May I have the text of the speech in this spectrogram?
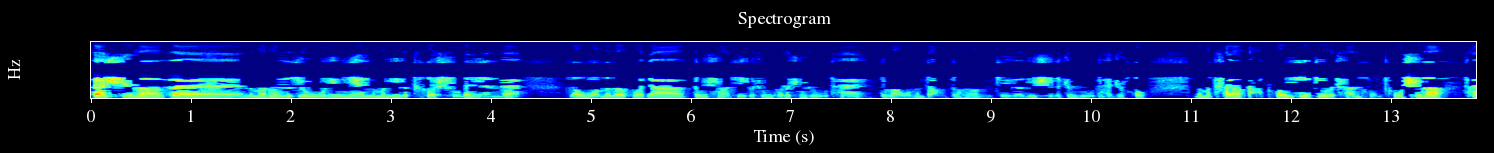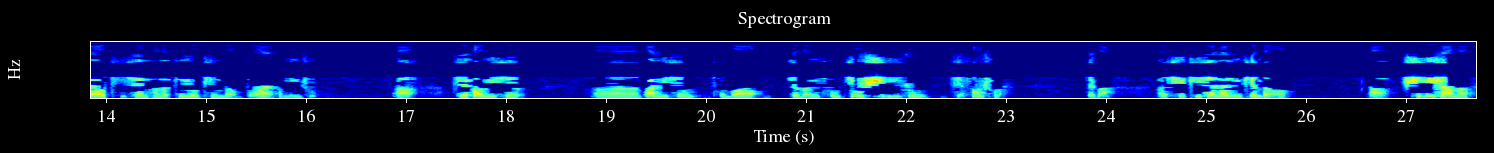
但是呢，在那么四九五零年那么那个特殊的年代，那我们的国家登上这个中国的政治舞台，对吧？我们党登上这个历史的政治舞台之后，那么他要打破一切旧的传统，同时呢，他要体现他的自由、平等、博爱和民主，啊，解放女性，呃，把女性同胞就等于从旧势力中解放出来，对吧？啊，去体现男女平等，啊，实际上呢。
